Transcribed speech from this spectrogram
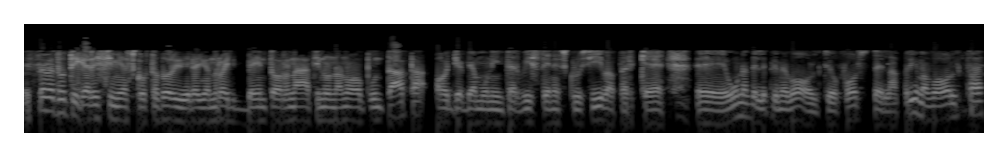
E salve a tutti carissimi ascoltatori di Radio Android, bentornati in una nuova puntata. Oggi abbiamo un'intervista in esclusiva perché è una delle prime volte, o forse la prima volta,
